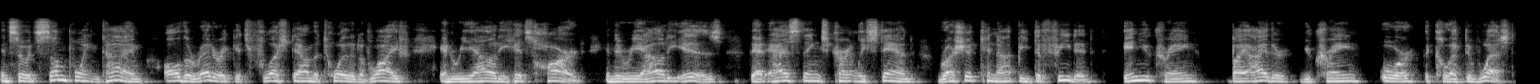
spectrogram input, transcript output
And so at some point in time, all the rhetoric gets flushed down the toilet of life, and reality hits hard. And the reality is that as things currently stand, Russia cannot be defeated in Ukraine by either Ukraine or the collective West,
